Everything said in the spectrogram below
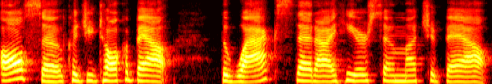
Also, could you talk about the wax that I hear so much about,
